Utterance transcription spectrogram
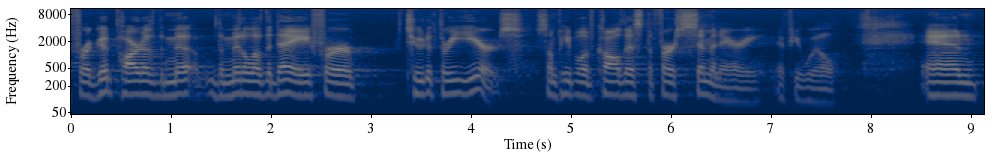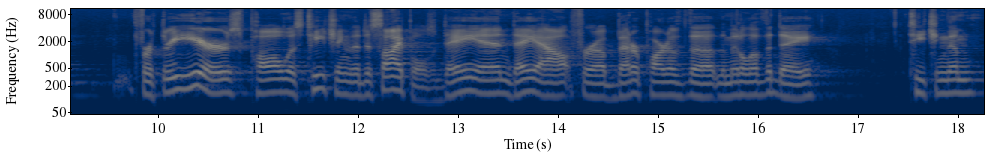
for a good part of the, mi- the middle of the day for two to three years. Some people have called this the first seminary, if you will. And for three years, Paul was teaching the disciples day in, day out for a better part of the, the middle of the day, teaching them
